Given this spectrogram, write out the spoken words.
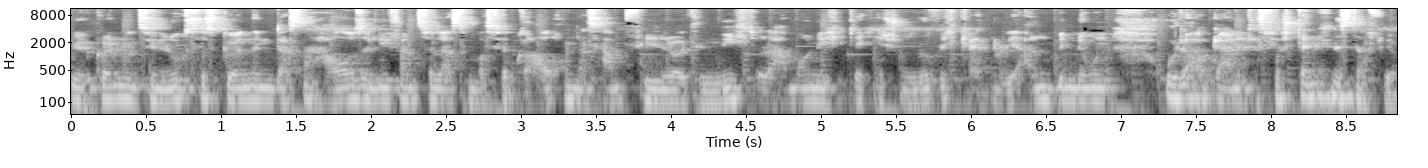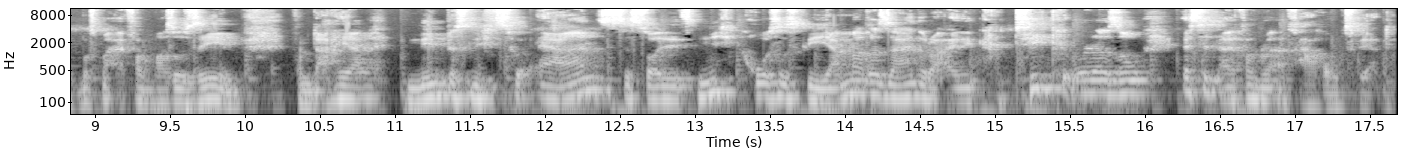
Wir können uns den Luxus gönnen, das nach Hause liefern zu lassen, was wir brauchen. Das haben viele Leute nicht oder haben auch nicht die technischen Möglichkeiten oder die Anbindungen oder auch gar nicht das Verständnis dafür. Muss man einfach mal so sehen. Von daher nehmt es nicht zu ernst. Es soll jetzt nicht großes Gejammere sein oder eine Kritik oder so. Es sind einfach nur Erfahrungswerte.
